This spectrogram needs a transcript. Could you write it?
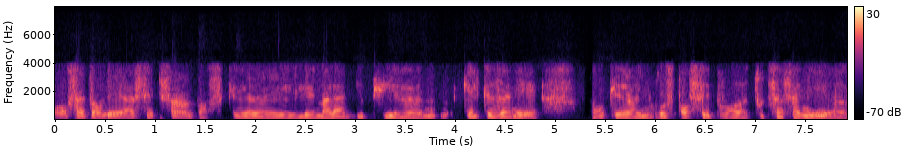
on s'attendait à cette fin parce qu'il est malade depuis euh, quelques années. Donc euh, une grosse pensée pour euh, toute sa famille, euh,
